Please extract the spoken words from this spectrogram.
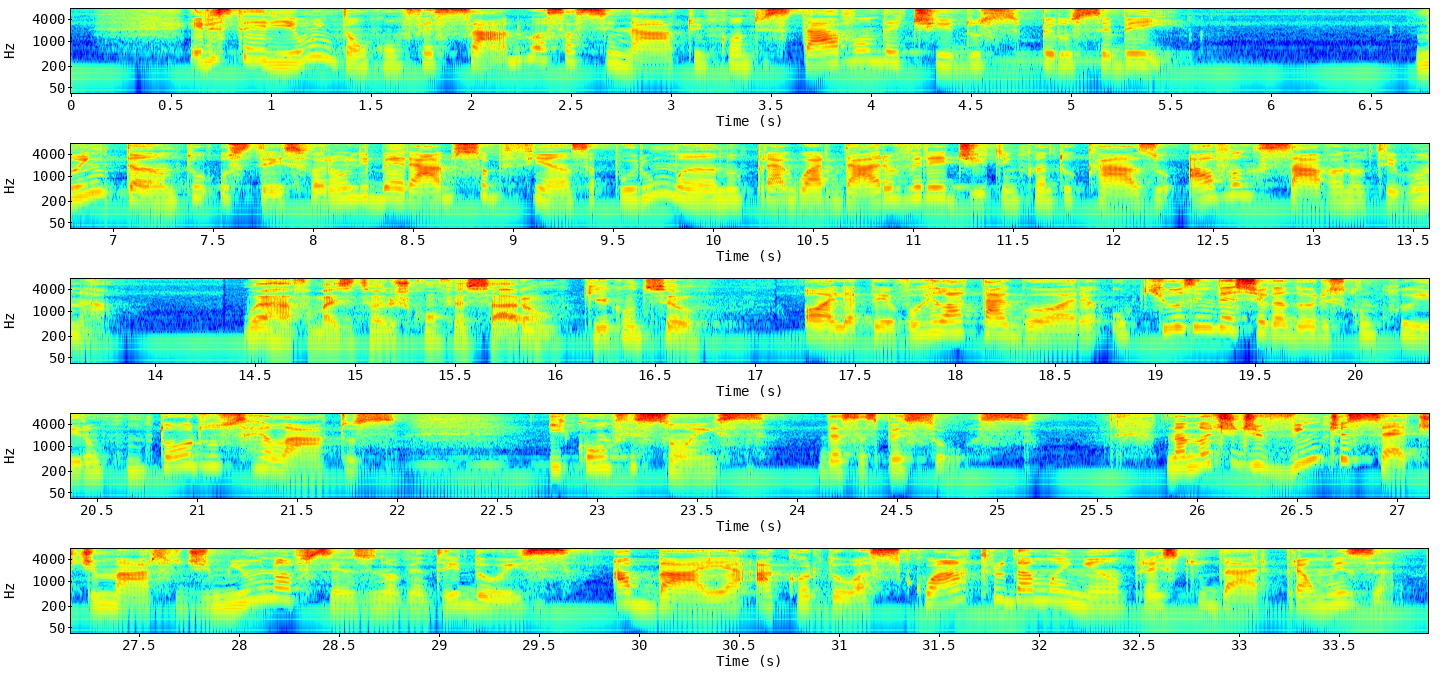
Eles teriam então confessado o assassinato enquanto estavam detidos pelo CBI. No entanto, os três foram liberados sob fiança por um ano para aguardar o veredito enquanto o caso avançava no tribunal. Ué, Rafa, mas então eles confessaram? O que aconteceu? Olha, P, eu vou relatar agora o que os investigadores concluíram com todos os relatos e confissões dessas pessoas. Na noite de 27 de março de 1992, a Baia acordou às quatro da manhã para estudar para um exame.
